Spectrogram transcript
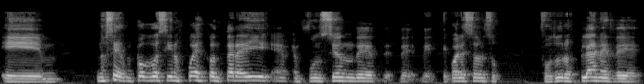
Eh, no sé, un poco si nos puedes contar ahí en, función de, cuáles son sus futuros planes de,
